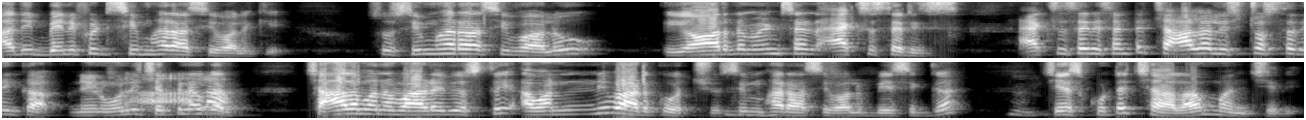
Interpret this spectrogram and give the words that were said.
అది బెనిఫిట్ సింహరాశి వాళ్ళకి. సో సింహరాశి వాళ్ళు ఈ ఆర్నమెంట్స్ అండ్ యాక్సెసరీస్. యాక్సెసరీస్ అంటే చాలా లిస్ట్ వస్తుంది ఇంకా. నేను ఓన్లీ చెప్పినా చాలా. మనం వాడేవి వస్తాయి. అవన్నీ వాడుకోవచ్చు. సింహరాశి వాళ్ళు బేసిక్గా. చేసుకుంటే చాలా మంచిది.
